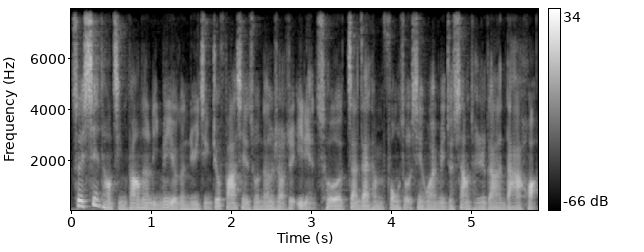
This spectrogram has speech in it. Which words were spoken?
所以现场警方呢，里面有个女警就发现说，男主角就一脸错愕站在他们封锁线外面，就上前去跟他搭话。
